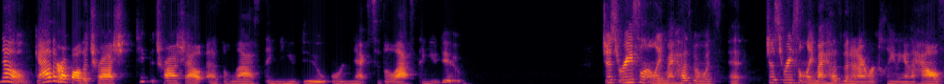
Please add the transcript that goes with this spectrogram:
No, gather up all the trash, take the trash out as the last thing you do or next to the last thing you do. Just recently, my husband was, eh, just recently, my husband and I were cleaning in the house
